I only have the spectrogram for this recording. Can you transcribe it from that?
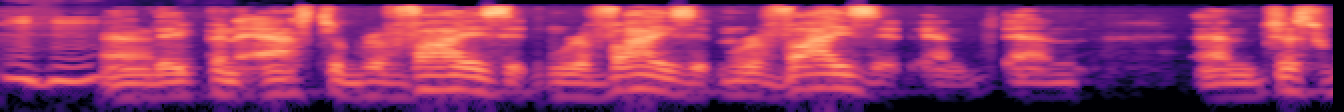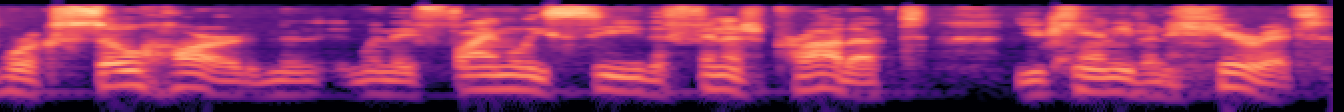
mm-hmm. and they've been asked to revise it and revise it and revise it and and and just work so hard and when they finally see the finished product you can't even hear it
